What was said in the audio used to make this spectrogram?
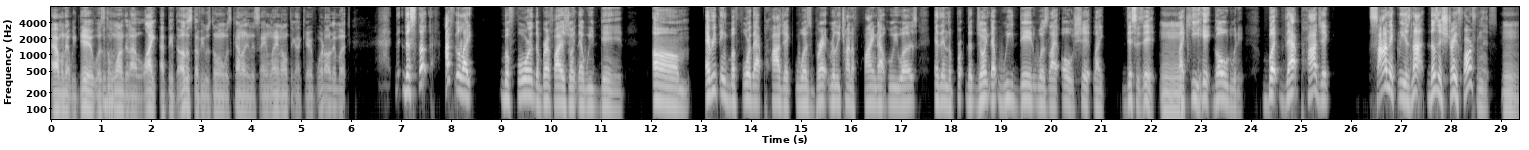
album that we did was the Mhm. one that I liked. I think the other stuff he was doing was kind of in the same lane. I don't think I cared for it all that much. the stuff I feel like before the Brent Faiyaz joint that we did, um, everything before that project was Brent really trying to find out who he was, and then the the joint that we did was like, oh shit, like this is it, Mhm. like he hit gold with it. But that project sonically is not doesn't stray far from this. Mm.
